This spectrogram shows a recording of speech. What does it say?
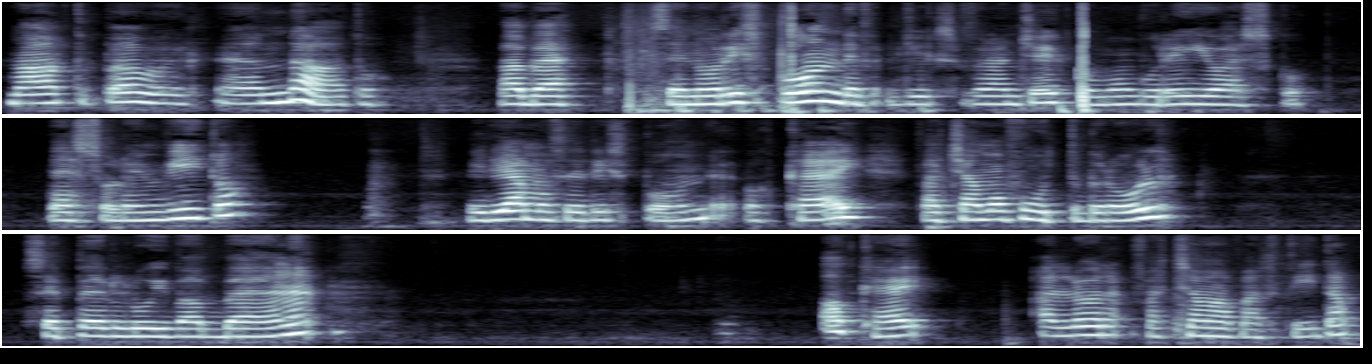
Matt Power è andato. Vabbè, se non risponde Francesco, pure io esco. Adesso lo invito. Vediamo se risponde. Ok, facciamo football. Se per lui va bene. Ok, allora facciamo la partita.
